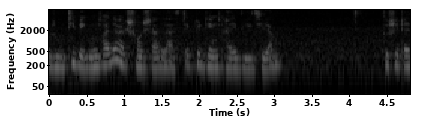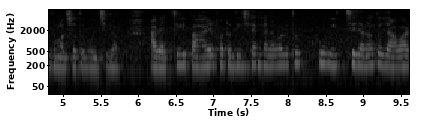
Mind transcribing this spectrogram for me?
রুটি, বেগুন ভাজা আর শসা। লাস্টে একটু ডিম খাইয়ে দিয়েছিলাম। তো সেটাই তোমাদের সাথে বলছিলাম। আর অ্যাকচুয়ালি পাহাড়ের ফটো দিয়েছিলাম কেন বলো তো? খুব ইচ্ছে জানো তো যাওয়ার।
